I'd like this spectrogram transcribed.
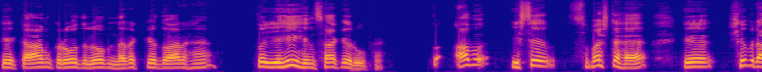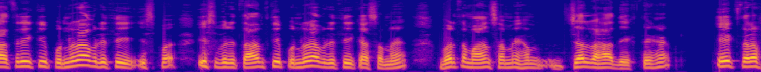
कि काम, क्रोध, लोभ, नरक के द्वार हैं। तो यही हिंसा के रूप हैं। तो अब इससे स्पष्ट है कि शिवरात्रि की पुनरावृत्ति, इस पर इस वृत्तांत की पुनरावृत्ति का समय, वर्तमान समय हम चल रहा देखते हैं। एक तरफ़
